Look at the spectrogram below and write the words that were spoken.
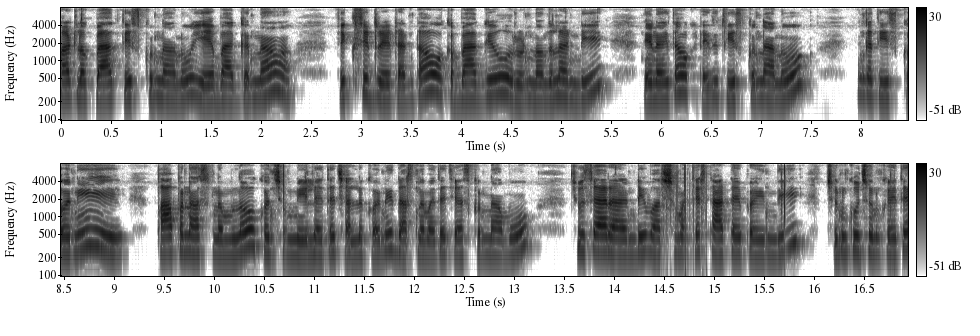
వాటిలో ఒక బ్యాగ్ తీసుకున్నాను. ఏ బ్యాగ్ అన్నా ఫిక్స్డ్ రేట్ అంట. ఒక బ్యాగ్ రెండు వందలు అండి నేనైతే ఒకటైతే తీసుకున్నాను. ఇంకా తీసుకొని పాపనాశనంలో కొంచెం నీళ్ళు అయితే చల్లుకొని దర్శనం అయితే చేసుకున్నాము. చూసారా అండి? వర్షం అయితే స్టార్ట్ అయిపోయింది. చునుకు చునుకు అయితే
